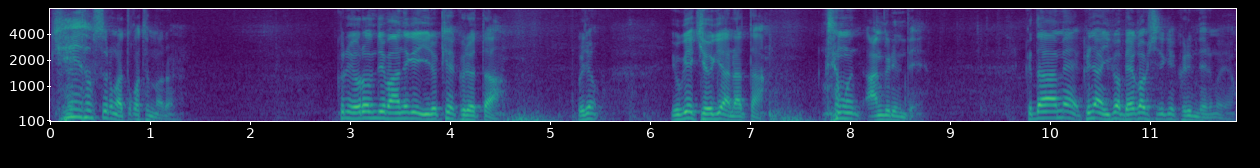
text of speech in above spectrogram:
계속 쓰는 거야 똑같은 말을. 그럼 여러분들이 만약에 이렇게 그렸다, 그죠? 이게 기억이 안 났다. 그러면 안 그리면 돼. 그 다음에 그냥 이거 맥없이 이렇게 그리면 되는 거예요.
